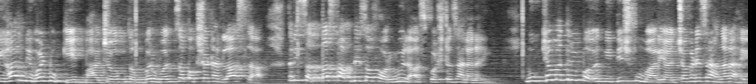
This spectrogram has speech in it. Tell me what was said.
बिहार निवडणुकीत भाजप नंबर वनचा पक्ष ठरला असला तरी सत्ता स्थापनेचा फॉर्म्युला स्पष्ट झाला नाही. मुख्यमंत्रीपद नितीश कुमार यांच्याकडेच राहणार आहे.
